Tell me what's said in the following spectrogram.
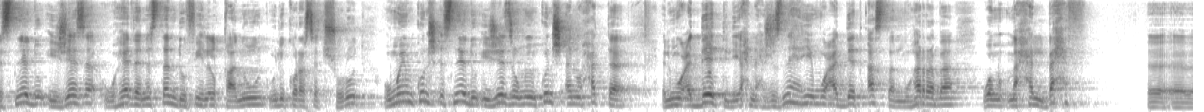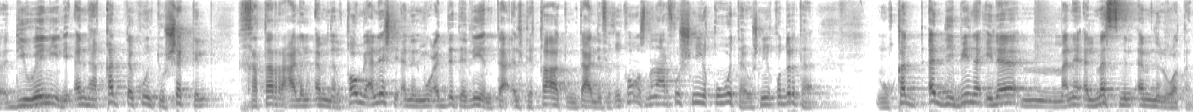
اسناده إجازة وهذا نستند فيه للقانون ولكراسة الشروط وما يمكنش اسناده إجازة وما يمكنش أنه حتى المعدات اللي إحنا حجزناها هي معدات أصلا مهربة ومحل بحث آه، آه، ديواني لأنها قد تكون تشكل خطر على الأمن القومي. علاش؟ لأن المعدات هذه نتاع التقاط ونتاع les fréquences ما نعرفوش شنو قوتها وشنو قدرتها وقد تؤدي بنا إلى المس من الأمن الوطني.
